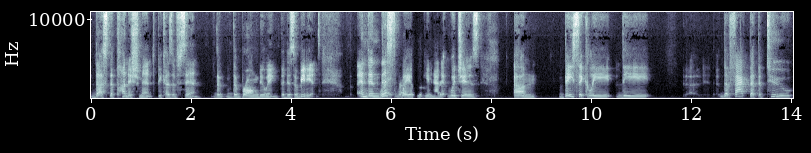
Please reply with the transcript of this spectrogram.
thus the punishment because of sin, the the wrongdoing, the disobedience. And then this right, right. way of looking at it, which is um basically the the fact that the two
